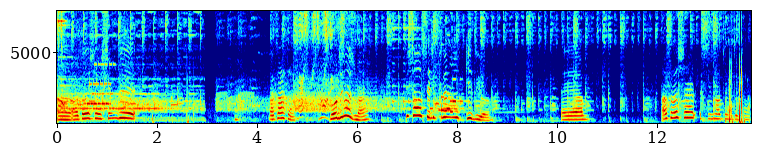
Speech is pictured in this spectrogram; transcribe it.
Ee, arkadaşlar şimdi Bak arkadaşlar gördünüz mü? Bir salselik falan olup gidiyor. Ee, arkadaşlar sizin hatırınızda fotoğraf.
